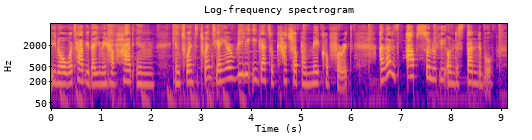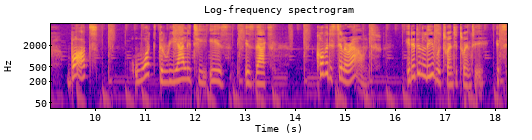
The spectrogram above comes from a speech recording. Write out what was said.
you know what have you that you may have had in in 2020 and you're really eager to catch up and make up for it. And that is absolutely understandable. But what the reality is is that covid is still around. It didn't leave with 2020 it's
